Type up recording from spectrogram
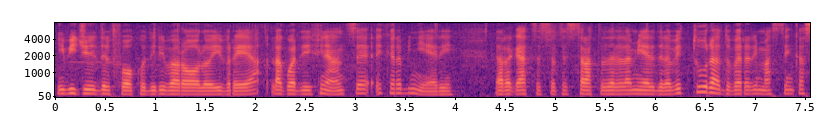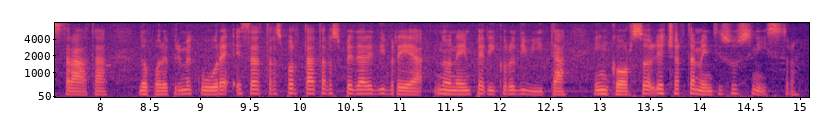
i vigili del fuoco di Rivarolo e Ivrea, la Guardia di Finanze e Carabinieri. La ragazza è stata estratta dalle lamiere della vettura dove era rimasta incastrata. Dopo le prime cure è stata trasportata all'ospedale di Ivrea, non è in pericolo di vita. In corso gli accertamenti sul sinistro.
